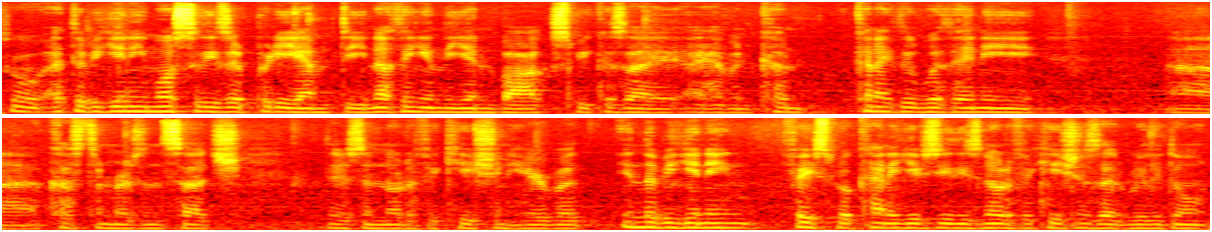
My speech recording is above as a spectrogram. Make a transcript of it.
So at the beginning, most of these are pretty empty, nothing in the inbox because I, I haven't con connected with any uh, customers and such. There's a notification here, but in the beginning, Facebook kind of gives you these notifications that really don't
